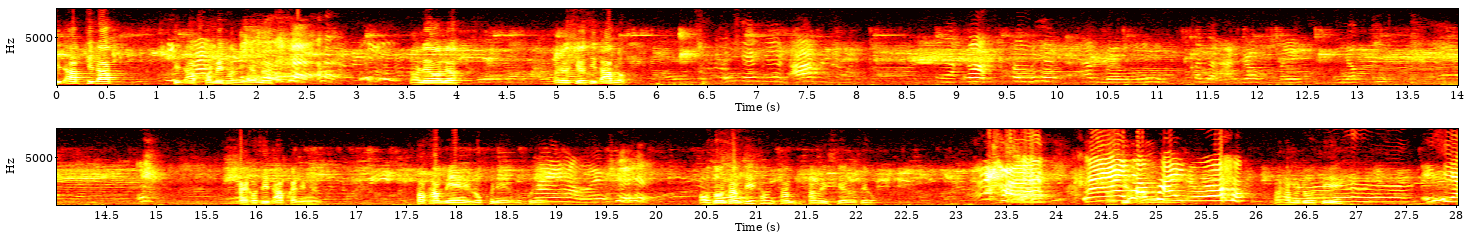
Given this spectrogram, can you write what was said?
ทิดอัพทิดอัพทิดอัพเขาไม่ทำอย่างนั้นนะเอาเร็วเอาเร็วเอาเร็วเชียร์ทิดอัพลูกใช่คือกใครเขาทิดอัพกันอย่างนั้น ต้องทำเองนี่ลุกขึ้นเองลุกขึ้นเองเอาโซนทำที่ทำทำทำให้เชียร์ดูสิลูกม่ทำให้ดูเอาทำให้ดูสิ เฮีย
